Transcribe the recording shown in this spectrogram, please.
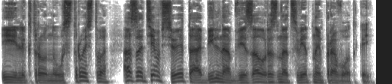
и электронные устройства, а затем все это обильно обвязал разноцветной проводкой.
